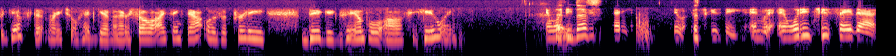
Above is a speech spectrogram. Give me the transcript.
the gift that Raechel had given her. So I think that was a pretty big example of healing. And what did you say? Excuse me. And and wouldn't you say that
